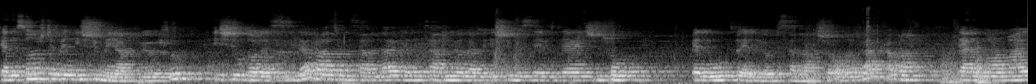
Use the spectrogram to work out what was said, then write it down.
yani sonuçta ben işimi yapıyorum. İşim dolayısıyla bazı insanlar beni tanıyorlar ve işimi sevdiler için çok beni mutlu ediyor bir sanatçı olarak ama yani normal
